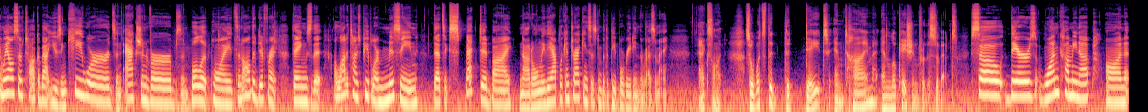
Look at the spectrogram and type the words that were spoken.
And we also talk about using keywords and action verbs and bullet points and all the different things that a lot of times people are missing that's expected by not only the applicant tracking system, but the people reading the resume. Excellent. So, what's the, the date and time and location for this event? So, there's one coming up on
